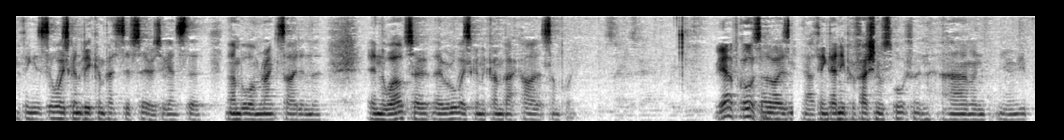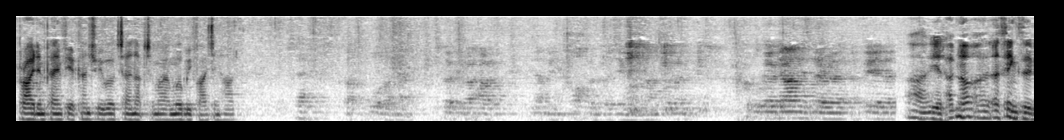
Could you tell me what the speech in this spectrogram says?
I think it's always going to be a competitive series against the number one ranked side in the in the world. So they were always going to come back hard at some point. Yeah, of course. Otherwise, I think any professional sportsman um, and you know, pride in playing for your country will turn up tomorrow and will be fighting hard. Uh, you'd hope not. I, I think the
